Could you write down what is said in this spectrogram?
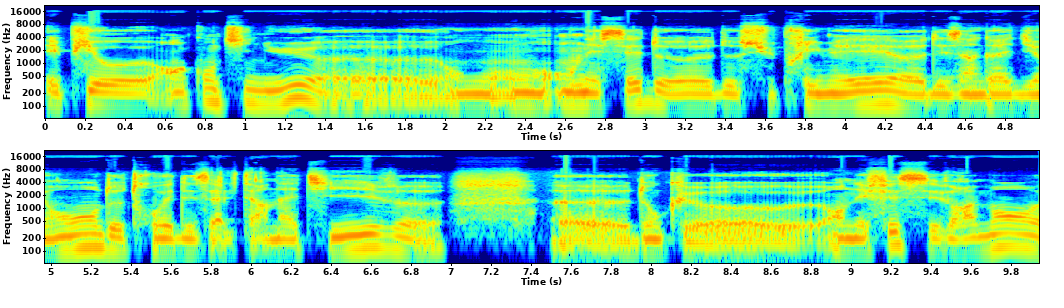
et puis en continu on, essaie de, de supprimer des ingrédients, de trouver des alternatives. donc en effet c'est vraiment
